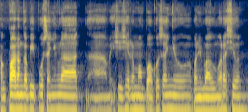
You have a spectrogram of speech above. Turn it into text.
Pagpalang gabi po sa inyong lahat. Ah, may isishare naman po ako sa inyo, panibagong orasyon.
